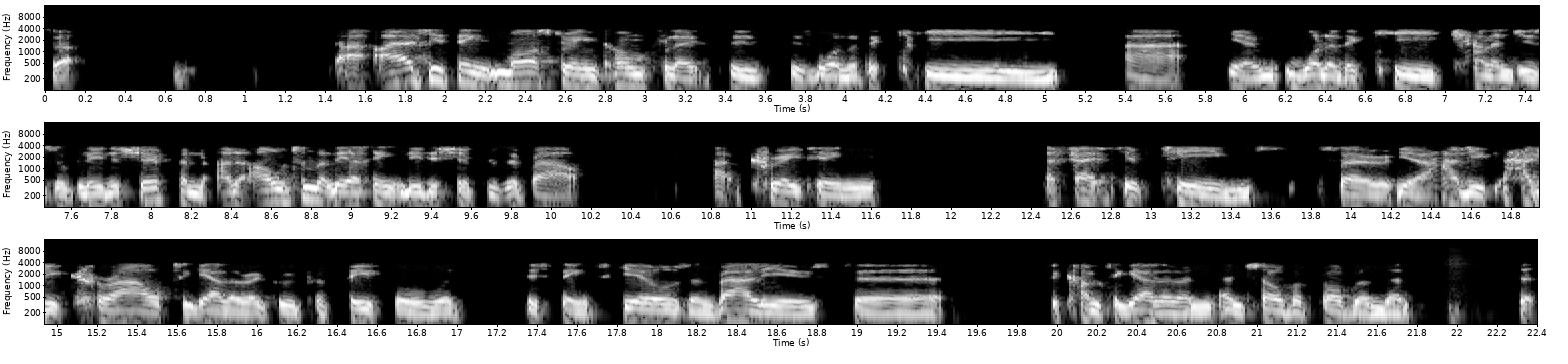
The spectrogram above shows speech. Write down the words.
So, I actually think mastering conflict is, is one of the key uh, you know one of the key challenges of leadership, and, and ultimately, I think leadership is about uh, creating effective teams. So, you know, how do you how do you corral together a group of people with distinct skills and values to to come together and, and solve a problem that that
